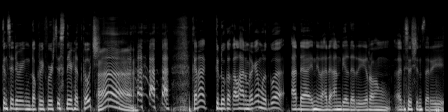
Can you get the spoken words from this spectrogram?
considering Doc Rivers is their head coach. Ah, Karena kedua kekalahan mereka menurut gue ada inilah ada andil dari wrong uh, decisions dari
